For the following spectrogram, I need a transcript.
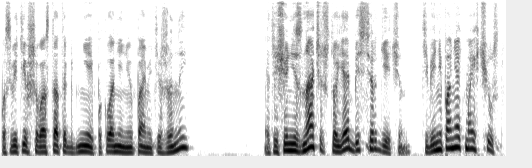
посвятившего остаток дней поклонению памяти жены, это еще не значит, что я бессердечен. Тебе не понять моих чувств.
